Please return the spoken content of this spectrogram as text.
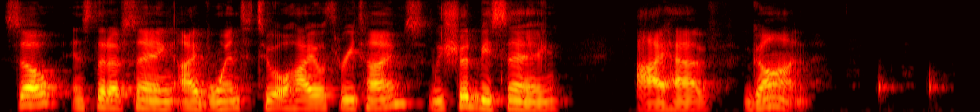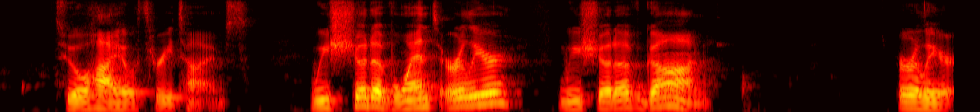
So instead of saying I've went to Ohio three times, we should be saying I have gone to Ohio three times. We should have went earlier. We should have gone earlier.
